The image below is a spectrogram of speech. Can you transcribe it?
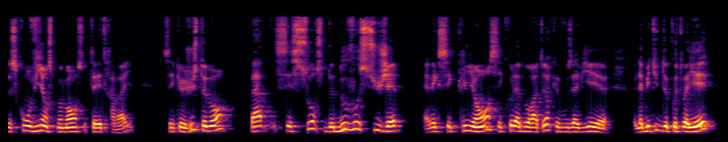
de ce qu'on vit en ce moment, ce télétravail, c'est que justement, bah, c'est source de nouveaux sujets avec ses clients, ses collaborateurs que vous aviez euh, l'habitude de côtoyer,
